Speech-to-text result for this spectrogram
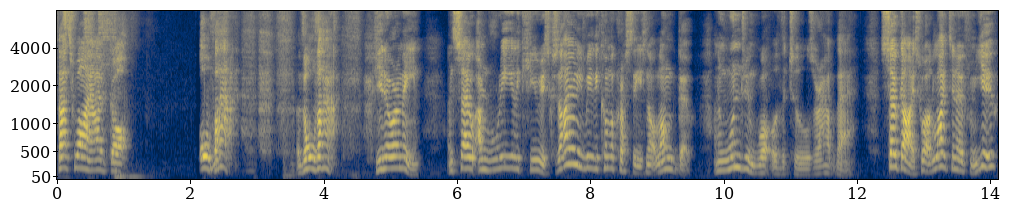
That's why I've got all that and all that. You know what I mean? And so I'm really curious because I only really come across these not long ago and I'm wondering what other tools are out there. So guys, what I'd like to know from you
